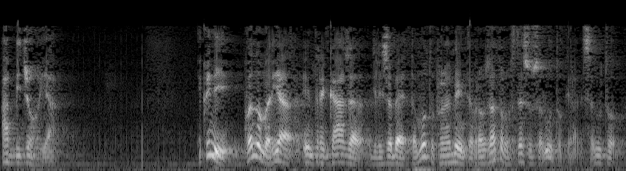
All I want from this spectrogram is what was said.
abbi gioia. E quindi quando Maria entra in casa di Elisabetta, molto probabilmente avrà usato lo stesso saluto, che era il saluto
